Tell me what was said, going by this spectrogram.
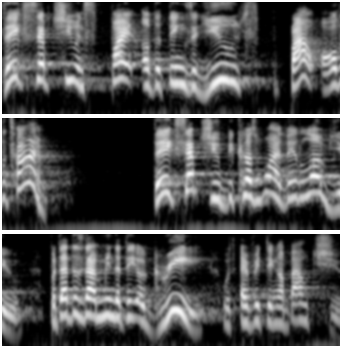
They accept you in spite of the things that you spout all the time. They accept you because why? They love you. But that does not mean that they agree with everything about you.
